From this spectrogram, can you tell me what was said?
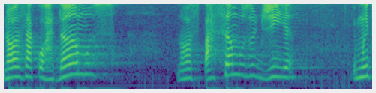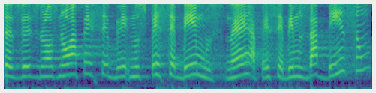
Nós acordamos, nós passamos o dia e muitas vezes nós não percebe, nos percebemos, né, a percebemos da bênção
